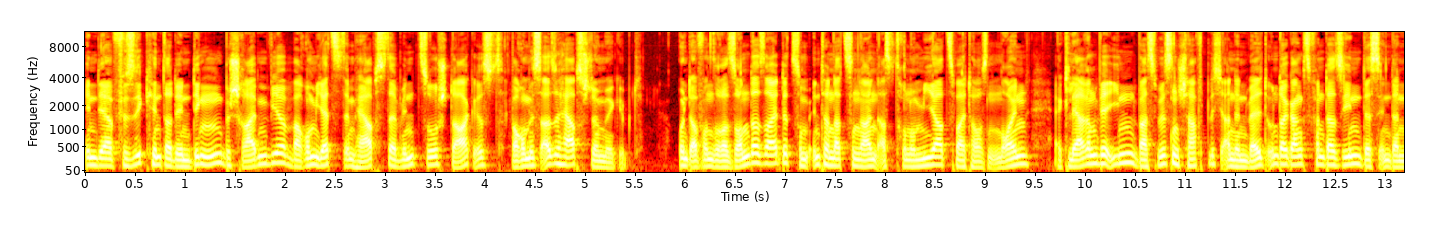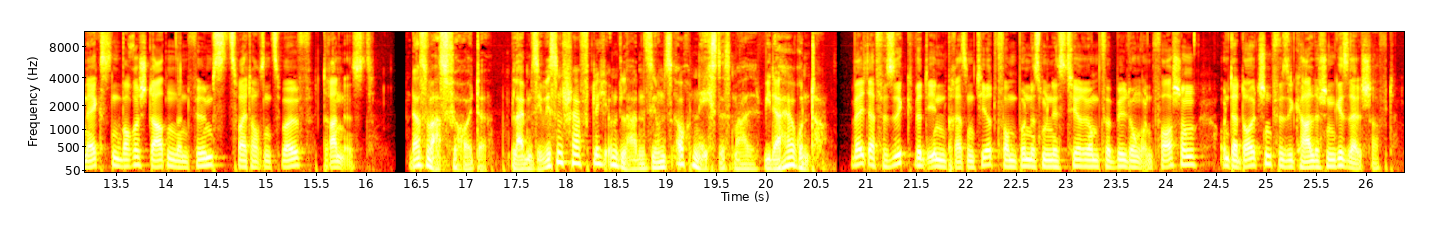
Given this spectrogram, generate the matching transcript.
In der Physik hinter den Dingen beschreiben wir, warum jetzt im Herbst der Wind so stark ist, warum es also Herbststürme gibt. Und auf unserer Sonderseite zum Internationalen Astronomiejahr 2009 erklären wir Ihnen, was wissenschaftlich an den Weltuntergangsfantasien des in der nächsten Woche startenden Films 2012 dran ist. Das war's für heute. Bleiben Sie wissenschaftlich und laden Sie uns auch nächstes Mal wieder herunter. Welt der Physik wird Ihnen präsentiert vom Bundesministerium für Bildung und Forschung und der Deutschen Physikalischen Gesellschaft.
